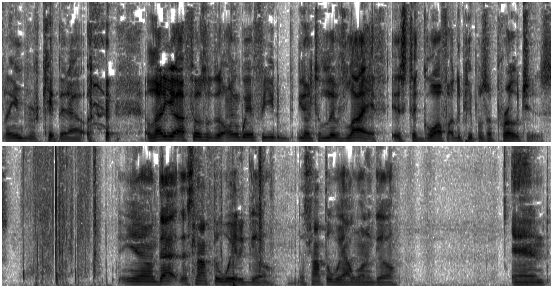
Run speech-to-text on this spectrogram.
let me kick that out. a lot of y'all feels as the only way for you to you know to live life is to go off other people's approaches. You know that that's not the way to go. That's not the way I want to go. And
